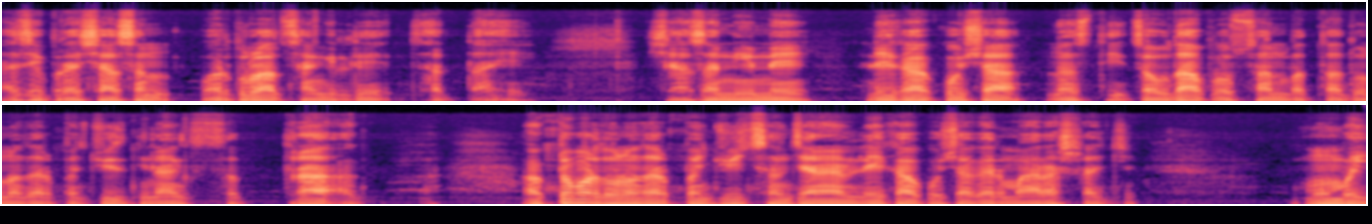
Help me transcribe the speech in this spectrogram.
असे प्रशासन वर्तुळात सांगितले जात आहे. शासन निर्णय लेखाकोशा नसती चौदा प्रोत्साहन भत्ता दोन हजार पंचवीस दिनांक सतरा ऑक्टोबर दोन हजार पंचवीस संचालन लेखा महाराष्ट्राचे मुंबई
